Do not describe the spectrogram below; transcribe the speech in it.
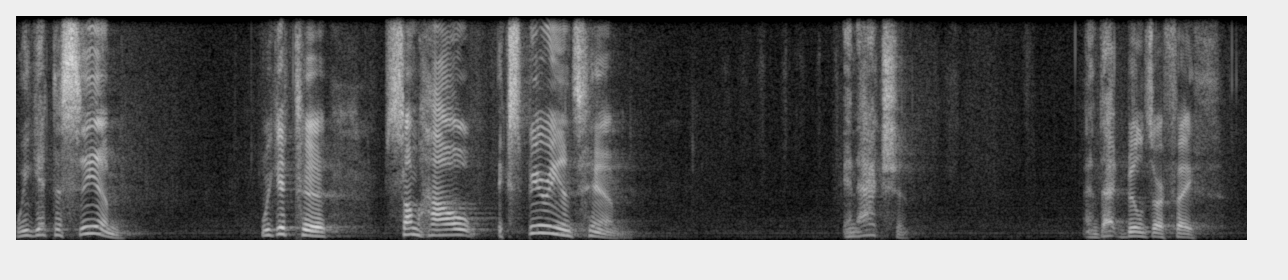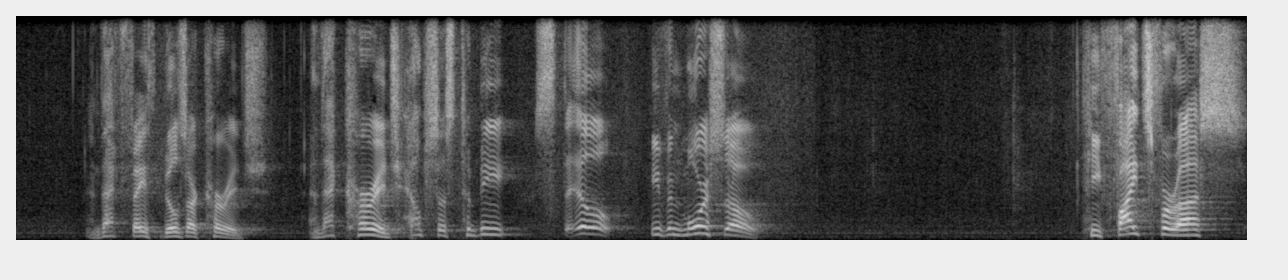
We get to see Him. We get to somehow experience Him in action. And that builds our faith. And that faith builds our courage. And that courage helps us to be still, even more so. He fights for us,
